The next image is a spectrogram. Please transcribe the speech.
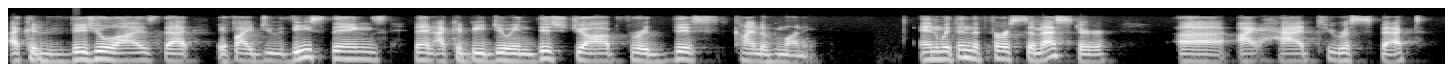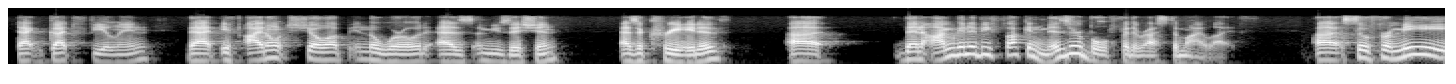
I could visualize that if I do these things, then I could be doing this job for this kind of money. And within the first semester, uh, I had to respect that gut feeling that if I don't show up in the world as a musician, as a creative, uh, then I'm going to be fucking miserable for the rest of my life. Uh, so for me,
